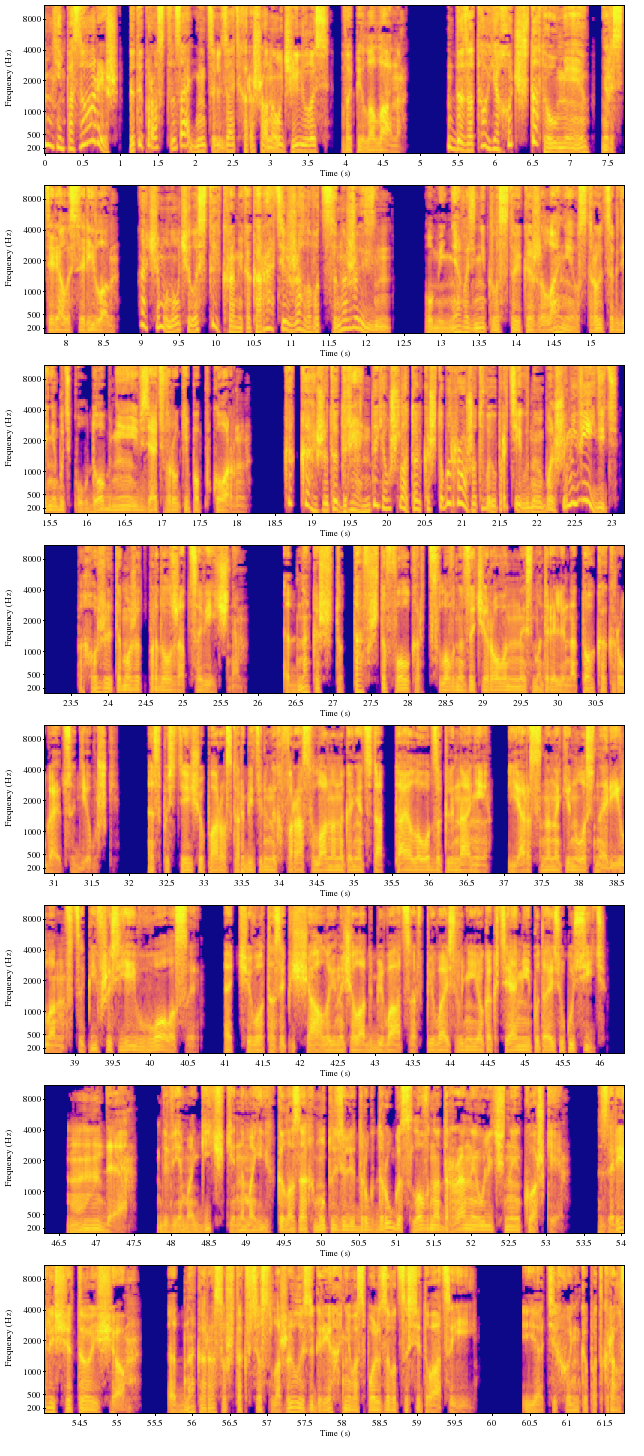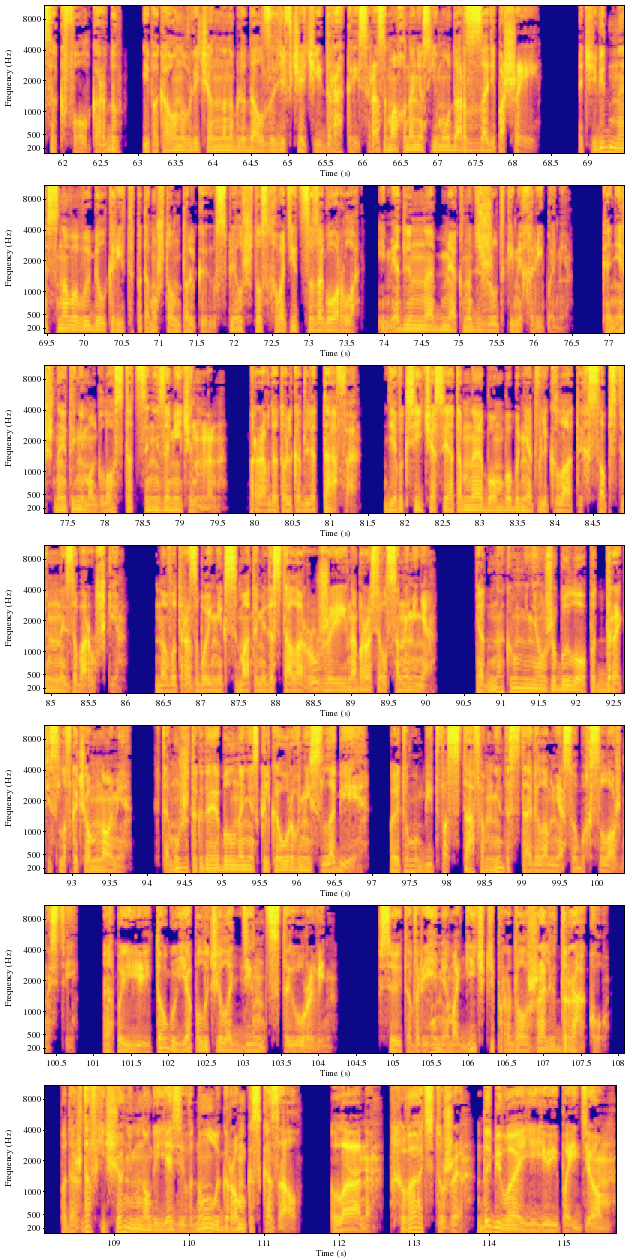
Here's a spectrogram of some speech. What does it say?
«Не позоришь? Да ты просто задницу лизать хорошо научилась», — вопила Лана. «Да зато я хоть что-то умею», — не растерялась Рилан. «А чему научилась ты, кроме как орать и жаловаться на жизнь?» У меня возникло стойкое желание устроиться где-нибудь поудобнее и взять в руки попкорн. «Какая же ты дрянь, да я ушла только, чтобы рожу твою противную больше не видеть!» Похоже, это может продолжаться вечно. Однако что Тав, что Фолкарт, словно зачарованные, смотрели на то, как ругаются девушки. А спустя еще пару оскорбительных фраз Лана наконец-то оттаяла от заклинания. Яростно накинулась на Рилан, вцепившись ей в волосы. Отчего-то запищала и начала добиваться, впиваясь в нее когтями и пытаясь укусить. М-да, две магички на моих глазах мутузили друг друга, словно драные уличные кошки. Зрелище то еще. Однако, раз уж так все сложилось, грех не воспользоваться ситуацией. Я тихонько подкрался к Фолкарду, и пока он увлеченно наблюдал за девчачьей дракой, с размаху нанес ему удар сзади по шее. Очевидно, я снова выбил Крит, потому что он только и успел что схватиться за горло и медленно обмякнуть с жуткими хрипами. Конечно, это не могло остаться незамеченным. Правда, только для Тафа. Девок сейчас и атомная бомба бы не отвлекла от их собственной заварушки. Но вот разбойник с матами достал оружие и набросился на меня. Однако у меня уже был опыт драки с ловкачом Номи. К тому же тогда я был на несколько уровней слабее, поэтому битва с Тафом не доставила мне особых сложностей. А по ее итогу я получил одиннадцатый уровень. Все это время магички продолжали драку. Подождав еще немного, я зевнул и громко сказал. «Ладно, хватит уже, добивай ее и пойдем».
